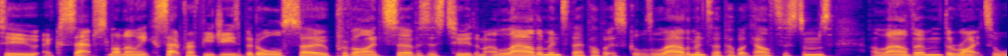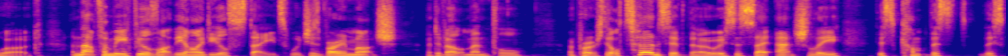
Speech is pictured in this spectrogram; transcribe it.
to accept, not only accept refugees, but also provide services to them, allow them into their public schools, allow them into their public health systems, allow them the right to work. And that for me feels like the ideal state, which is very much a developmental approach. The alternative, though, is to say actually this com- this this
